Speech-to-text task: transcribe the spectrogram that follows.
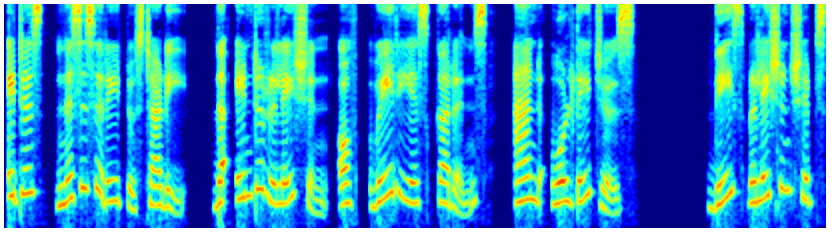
it is necessary to study the interrelation of various currents and voltages these relationships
